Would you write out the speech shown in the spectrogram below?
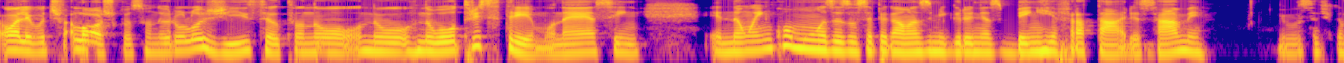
olha, eu vou te falar, lógico, eu sou neurologista, eu tô no, no, no, outro extremo, né? Assim, é, não é incomum às vezes você pegar umas migrânias bem refratárias, sabe? E você fica,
